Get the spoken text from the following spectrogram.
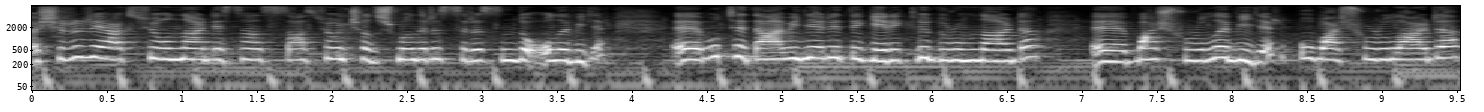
Aşırı reaksiyonlar desensitizasyon çalışmaları sırasında olabilir. Bu tedavileri de gerekli durumlarda başvurulabilir. Bu başvurularda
